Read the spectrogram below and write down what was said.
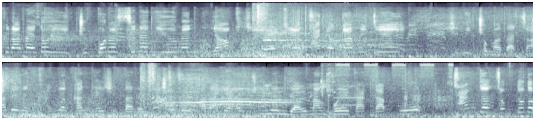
그럼에도 이 주포를 쓰는 이유는 역시 해지의 타격감이지. 12초마다 쏴대는 강력한 해시탄을 최고 환하게 할 수 있는 멸망포에 가깝고 장전 속도도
